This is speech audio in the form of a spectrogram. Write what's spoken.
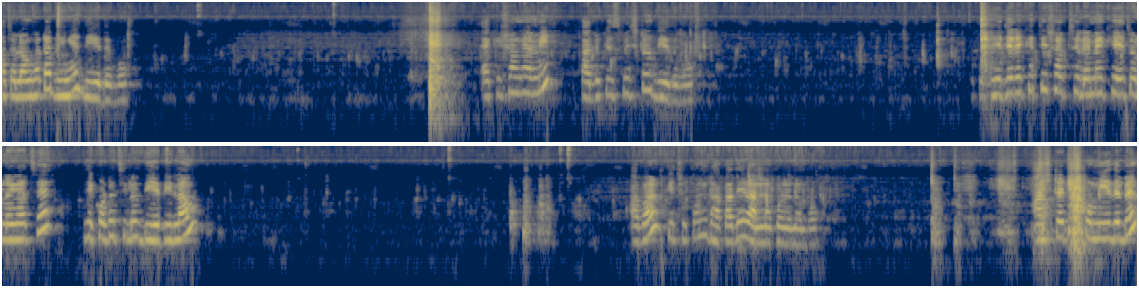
কাঁচা লঙ্কাটা ভেঙে দিয়ে দেব। একই সঙ্গে আমি কাজু কিশমিশটাও দিয়ে দেবো। ভেজে রেখেছি, সব ছেলে মেয়ে খেয়ে চলে গেছে। যে কটা ছিল দিয়ে দিলাম। আবার কিছুক্ষণ ঢাকা দিয়ে রান্না করে নেব। আঁচটা একটু কমিয়ে দেবেন।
